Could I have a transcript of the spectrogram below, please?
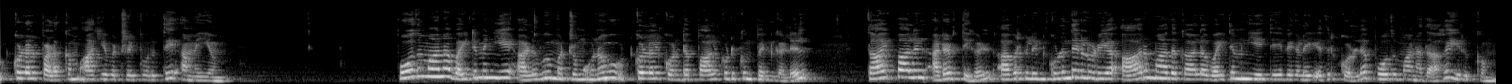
உட்கொள்ளல் பழக்கம் ஆகியவற்றை பொறுத்தே அமையும். போதுமான வைட்டமின் ஏ அளவு மற்றும் உணவு உட்கொள்ளல் கொண்ட பால் கொடுக்கும் பெண்களில் தாய்ப்பாலின் அடர்த்திகள் அவர்களின் குழந்தைகளுடைய ஆறு மாத கால வைட்டமின் ஏ தேவைகளை எதிர்கொள்ள போதுமானதாக இருக்கும்.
